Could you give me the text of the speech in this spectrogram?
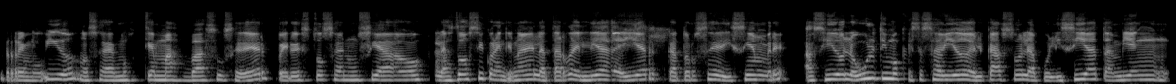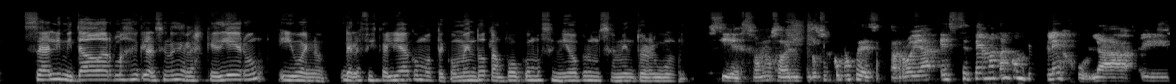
removido, no sabemos qué más va a suceder, pero esto se ha anunciado a las 2 y 49 de la tarde del día de ayer, 14 de diciembre. Ha sido lo último que se ha sabido del caso. La policía también se ha limitado a dar más declaraciones de las que dieron y bueno, de la fiscalía, como te comento, tampoco hemos tenido pronunciamiento alguno. Sí, eso. Vamos a ver entonces cómo se desarrolla este tema tan complejo, la eh,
